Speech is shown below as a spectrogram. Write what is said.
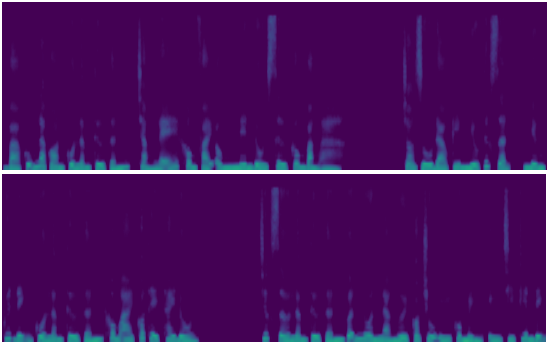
và cũng là con của Lâm Tử Tấn, chẳng lẽ không phải ông nên đối xử công bằng à? Cho dù Đào Kim Miều tức giận, nhưng quyết định của Lâm Tử Tấn không ai có thể thay đổi. Trước giờ Lâm Tử Tấn vẫn luôn là người có chủ ý của mình, ý chí kiên định,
